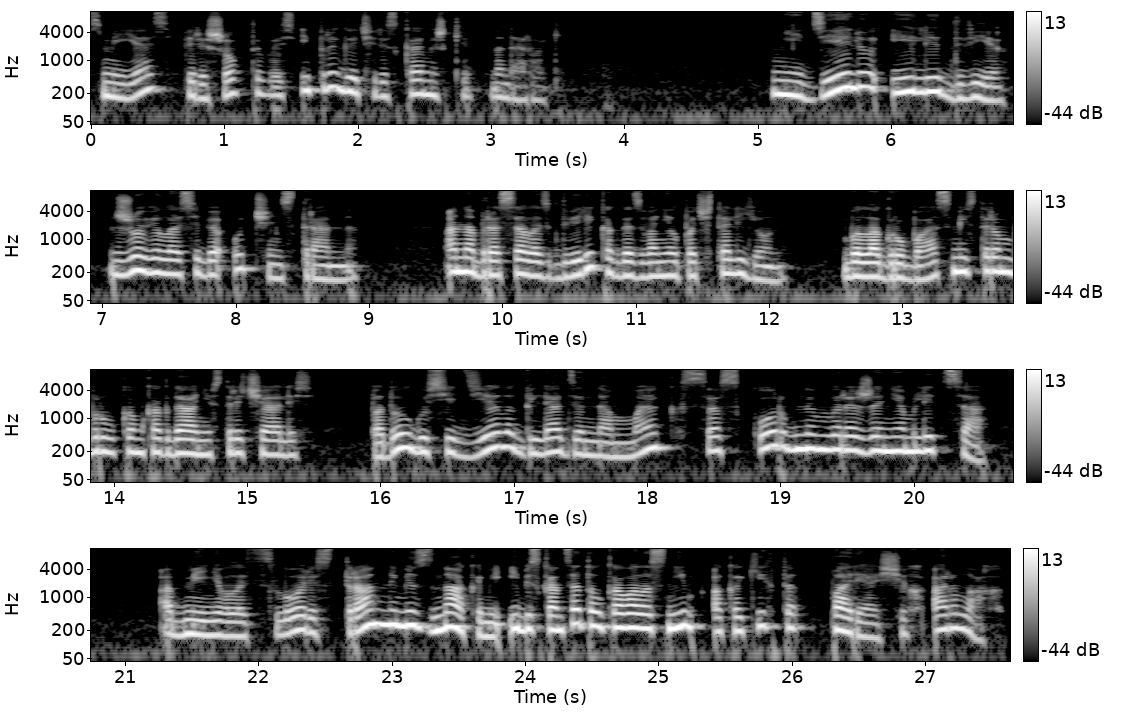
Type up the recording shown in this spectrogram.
смеясь, перешептываясь и прыгая через камешки на дороге. Неделю или две Джо вела себя очень странно. Она бросалась к двери, когда звонил почтальон. Была груба с мистером Бруком, когда они встречались. Подолгу сидела, глядя на Мэг со скорбным выражением лица. Обменивалась с Лори странными знаками и без конца толковала с ним о каких-то парящих орлах.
